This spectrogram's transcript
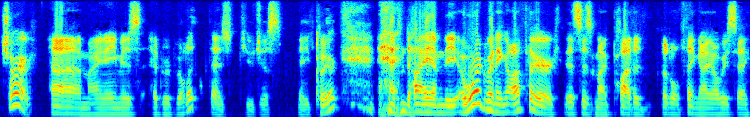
Sure. Uh, my name is Edward Willett, as you just made clear, and I am the award winning author. This is my potted little thing I always say.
